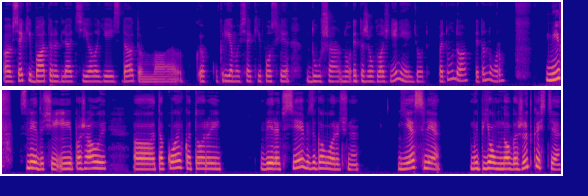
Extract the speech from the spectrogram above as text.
А, всякие баттеры для тела есть, да, там а, кремы всякие после душа, ну это же увлажнение идет. Поэтому да, это норм. Миф следующий, и, пожалуй, э, такой, в который верят все безоговорочно. Если мы пьем много жидкости,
